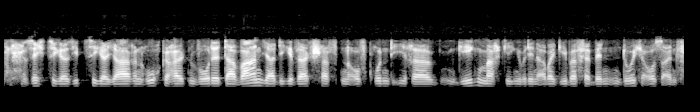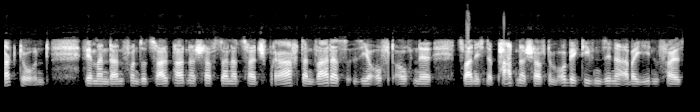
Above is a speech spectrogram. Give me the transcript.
60er, 70er Jahren hochgehalten wurde, da waren ja die Gewerkschaften aufgrund ihrer Gegenmacht gegenüber den Arbeitgeberverbänden durchaus ein Faktor. Und wenn man dann von Sozialpartnerschaft seinerzeit sprach, dann war das sehr oft auch eine, zwar nicht eine Partnerschaft im objektiven Sinne, aber jedenfalls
